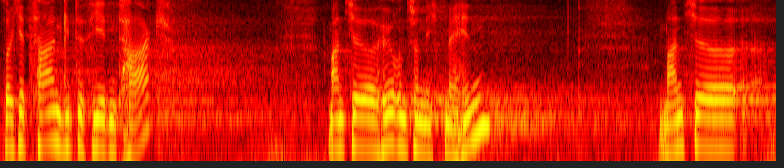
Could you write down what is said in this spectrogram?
Solche Zahlen gibt es jeden Tag. Manche hören schon nicht mehr hin. Manche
